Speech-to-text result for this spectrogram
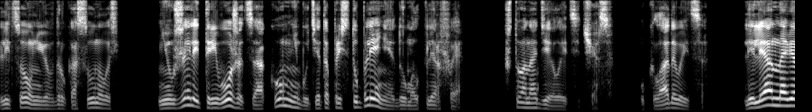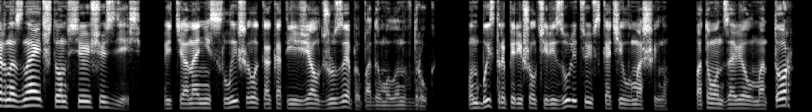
Лицо у нее вдруг осунулось. «Неужели тревожиться о ком-нибудь — это преступление?» — думал Клерфе. Что она делает сейчас? Укладывается? Лилиан, наверное, знает, что он все еще здесь. Ведь она не слышала, как отъезжал Джузеппе, подумал он вдруг. Он быстро перешел через улицу и вскочил в машину. Потом он завел мотор,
